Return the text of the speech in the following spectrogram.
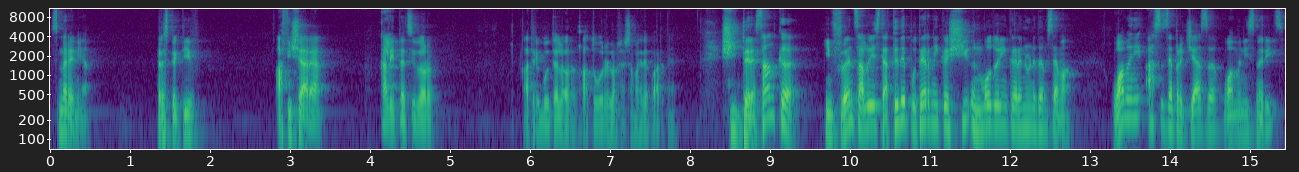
smerenia. Respectiv, afișarea calităților, atributelor, aturilor și așa mai departe. Și interesant că influența lui este atât de puternică și în moduri în care nu ne dăm seama. Oamenii astăzi apreciază oamenii smeriți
